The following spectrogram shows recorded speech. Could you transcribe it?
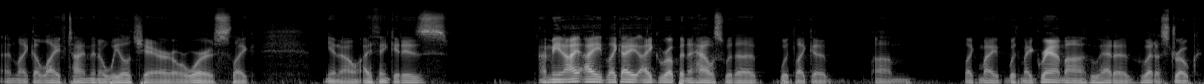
and like a lifetime in a wheelchair or worse. Like you know i think it is i mean i i like i, I grew up in a house with a with like a um like my with my grandma who had a who had a stroke.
